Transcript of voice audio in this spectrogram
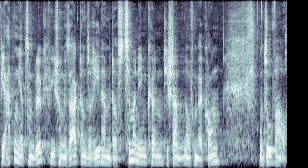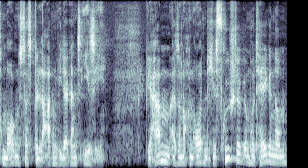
Wir hatten ja zum Glück, wie schon gesagt, unsere Räder mit aufs Zimmer nehmen können. Die standen auf dem Balkon. Und so war auch morgens das Beladen wieder ganz easy. Wir haben also noch ein ordentliches Frühstück im Hotel genommen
